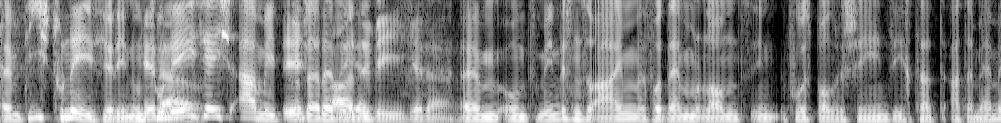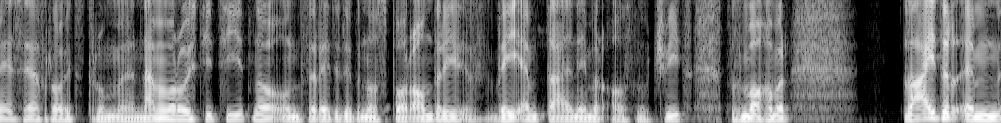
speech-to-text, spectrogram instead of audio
Ähm, die ist Tunesierin und genau. Tunesien ist auch mit ist an dieser WM. Dabei, genau. Ähm, und mindestens einem von dem Land in fußballerischer Hinsicht hat auch der Meme sehr Freude. Darum äh, nehmen wir uns die Zeit noch und reden über noch ein paar andere WM-Teilnehmer als nur die Schweiz. Das machen wir. Leider, ähm,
